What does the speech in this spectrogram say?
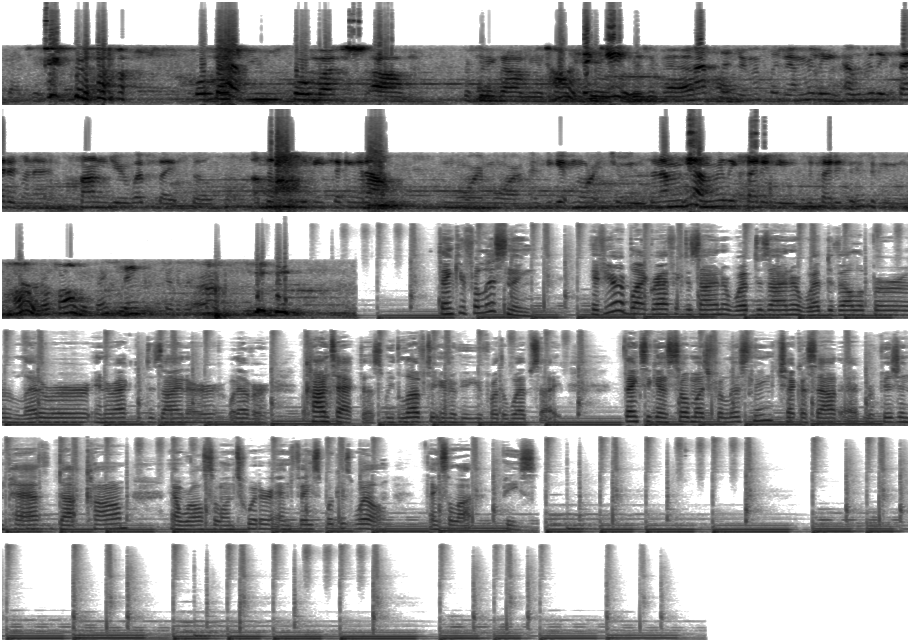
Gotcha. well, thank you so much um, for sitting down with me and Oh, thank to you. Revision Path. My pleasure, my pleasure. I'm really, I was really excited when I found your website, so I'll definitely be checking it out more and more as you get more interviews. And I'm, yeah, I'm really excited you decided to interview me. Oh, no problem. Thank you. Thanks for the response. Thank you for listening. If you're a black graphic designer, web designer, web developer, letterer, interactive designer, whatever, contact us. We'd love to interview you for the website. Thanks again so much for listening. Check us out at revisionpath.com, and we're also on Twitter and Facebook as well. Thanks a lot. Peace.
